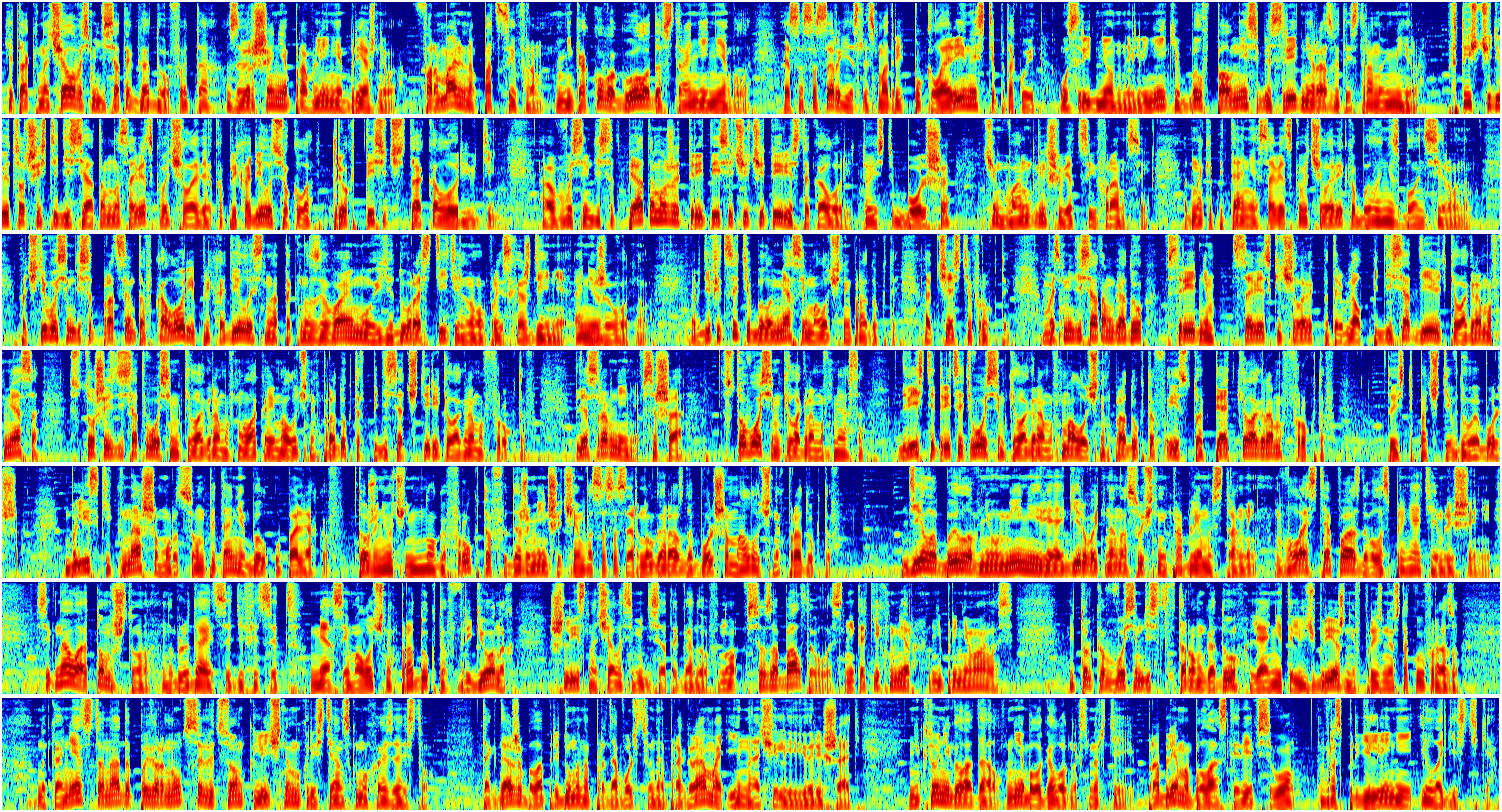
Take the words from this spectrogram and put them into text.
Итак, начало 80-х годов – это завершение правления Брежнева. Формально, по цифрам, никакого голода в стране не было. СССР, если смотреть по калорийности, по такой усредненной линейке, был вполне себе средней развитой страной мира – в 1960-м на советского человека приходилось около 3100 калорий в день, а в 85-м уже 3400 калорий, то есть больше, чем в Англии, Швеции и Франции. Однако питание советского человека было несбалансированным. Почти 80% калорий приходилось на так называемую еду растительного происхождения, а не животного. В дефиците было мясо и молочные продукты, отчасти фрукты. В 80-м году в среднем советский человек потреблял 59 килограммов мяса, 168 килограммов молока и молочных продуктов, 54 килограммов фруктов. Для сравнения, в США 108 килограммов мяса, 238 килограммов молочных продуктов и 105 килограммов фруктов. То есть почти вдвое больше. Близкий к нашему рацион питания был у поляков. Тоже не очень много фруктов, даже меньше, чем в СССР, но гораздо больше молочных продуктов. Дело было в неумении реагировать на насущные проблемы страны. Власть опаздывала с принятием решений. Сигналы о том, что наблюдается дефицит мяса и молочных продуктов в регионах, шли с начала 70-х годов. Но все забалтывалось, никаких мер не принималось. И только в 82 году Леонид Ильич Брежнев произнес такую фразу «Наконец-то надо повернуться лицом к личному крестьянскому хозяйству». Тогда же была придумана продовольственная программа и начали ее решать. Никто не голодал, не было голодных смертей. Проблема была, скорее всего, в распределении и логистике.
